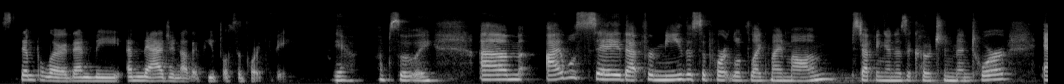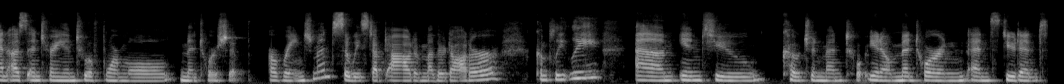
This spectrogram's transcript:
simpler than we imagine other people's support to be. Yeah, absolutely. Um, I will say that for me, the support looked like my mom stepping in as a coach and mentor and us entering into a formal mentorship arrangement. So we stepped out of mother daughter completely um, into coach and mentor, you know, mentor and, and student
